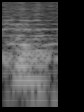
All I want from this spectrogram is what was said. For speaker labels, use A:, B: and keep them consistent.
A: Bye.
